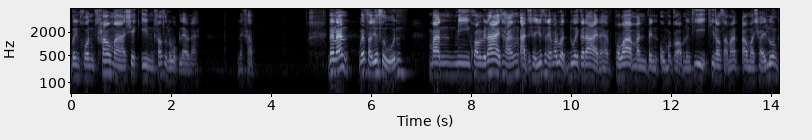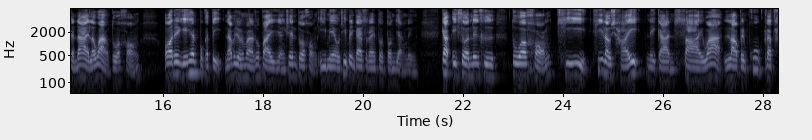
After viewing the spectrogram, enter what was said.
เป็นคนเข้ามาเช็คอินเข้าสู่ระบบแล้วนะนะครับ ดังนั้นเว็บ3.0 มันมีความเป็นไปได้ทั้งอาจจะใช้ username password ด้วยก็ได้นะครับ เพราะว่ามันเป็นองค์ประกอบหนึ่งที่ที่เราสามารถเอามาใช้ร่วมกันได้ ระหว่างตัวของ authentication ปกตินะประโยชน์ธรรมดาทั่วไป อย่างเช่นตัวของอีเมล ที่เป็นการแสดงตัวตนอย่างหนึ่ง กับอีกส่วนหนึ่งคือตัวของ key ที่เราใช้ในการทายว่าเราเป็นผู้กระท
